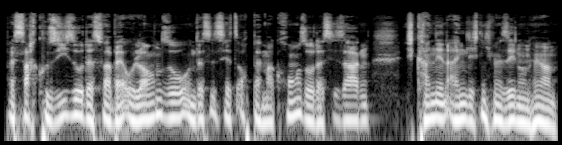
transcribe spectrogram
bei Sarkozy so, das war bei Hollande so und das ist jetzt auch bei Macron so, dass sie sagen, ich kann den eigentlich nicht mehr sehen und hören.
